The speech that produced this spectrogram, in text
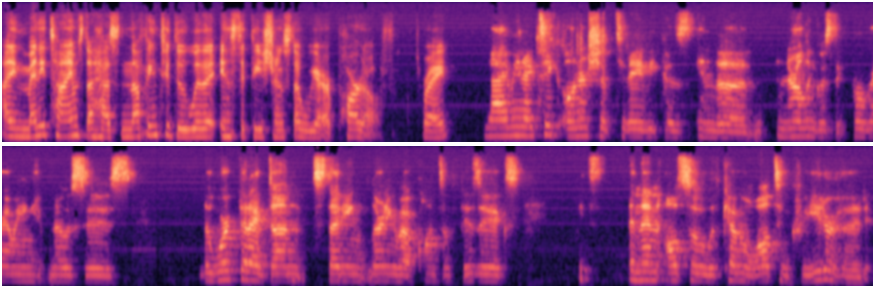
And many times that has nothing to do with the institutions that we are part of, right? Yeah, I mean, I take ownership today because in the neurolinguistic programming, hypnosis, the work that I've done studying, learning about quantum physics, it's and then also with Kevin Walton, creatorhood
